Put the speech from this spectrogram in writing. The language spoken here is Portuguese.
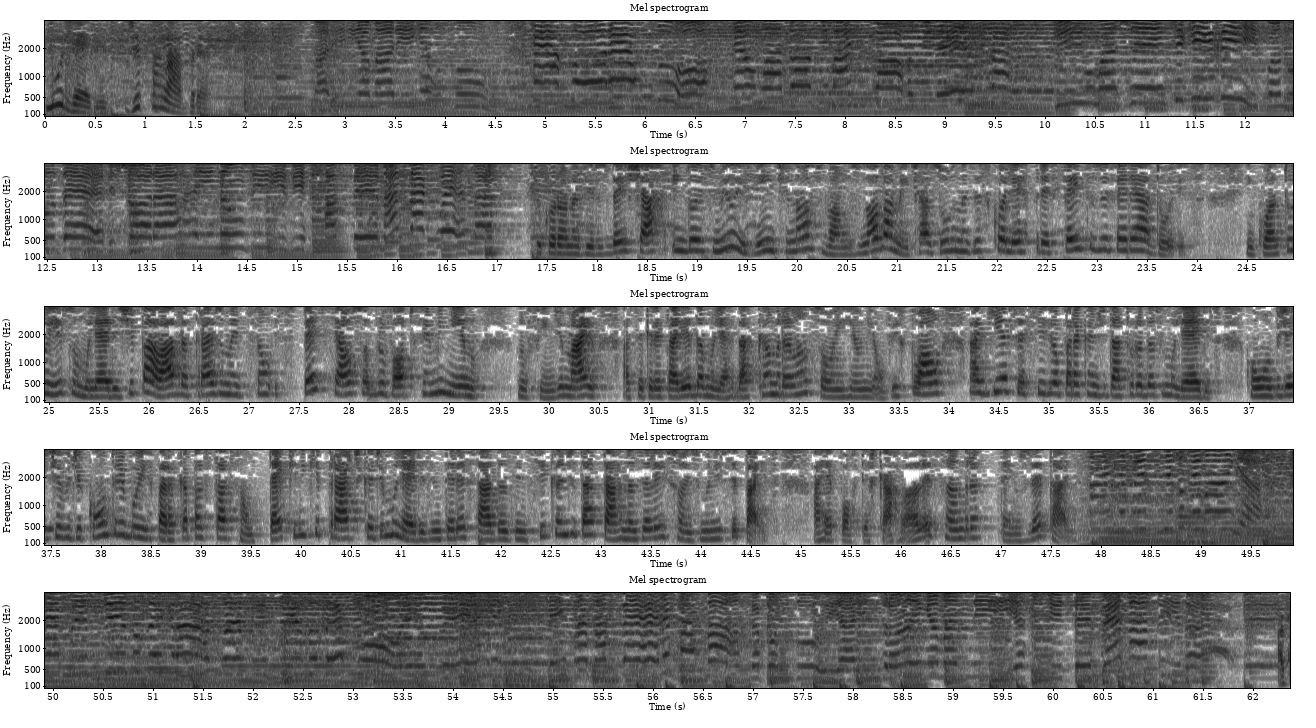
Mulheres de Palavra. Maria, Maria, o som é a cor, é o suor, é uma dose mais forte lenta que uma gente que ri quando deve chorar e não vive, apenas aguenta. Se o coronavírus deixar, em 2020 nós vamos novamente às urnas escolher prefeitos e vereadores. Enquanto isso, Mulheres de Palavra traz uma edição especial sobre o voto feminino. No fim de maio, a Secretaria da Mulher da Câmara lançou em reunião virtual a Guia Acessível para a Candidatura das Mulheres, com o objetivo de contribuir para a capacitação técnica e prática de mulheres interessadas em se candidatar nas eleições municipais. A repórter Carla Alessandra tem os detalhes. Mas é preciso ter manha, é preciso ter graça,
